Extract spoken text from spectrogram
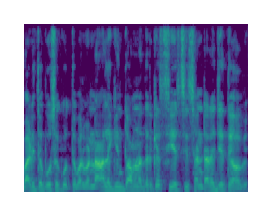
বাড়িতে বসে করতে পারবেন, নাহলে কিন্তু আপনাদেরকে সিএসসি সেন্টারে যেতে হবে।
